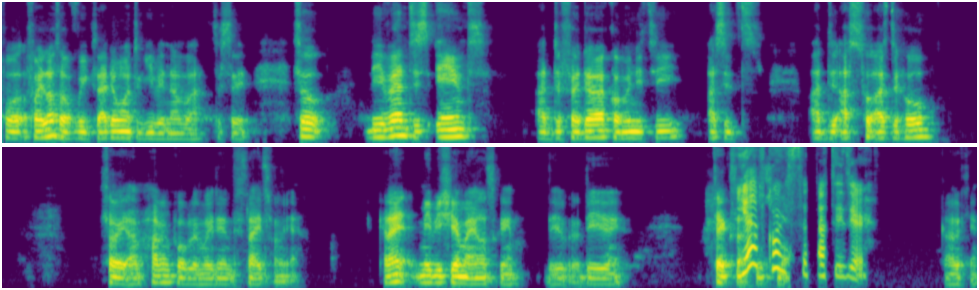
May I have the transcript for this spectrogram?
for for a lot of weeks. I don't want to give a number to say. So the event is aimed at the Fedora community as it's at the as, as the whole Sorry, I'm having problem reading the slides from here. Can I maybe share my own screen? The the text. Yeah, of course, if that's easier. Okay.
